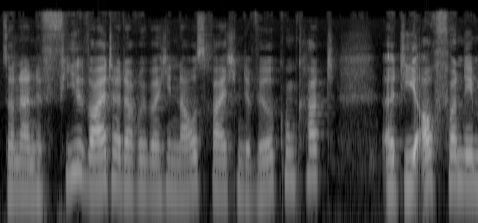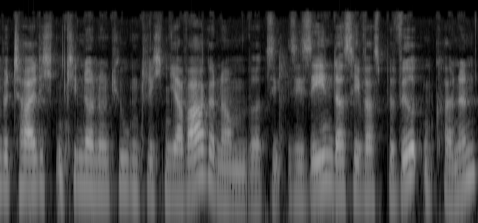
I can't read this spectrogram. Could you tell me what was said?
sondern eine viel weiter darüber hinausreichende Wirkung hat, äh, die auch von den beteiligten Kindern und Jugendlichen ja wahrgenommen wird. Sie, sie sehen, dass sie was bewirken können.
